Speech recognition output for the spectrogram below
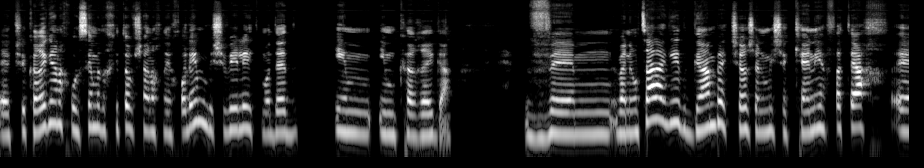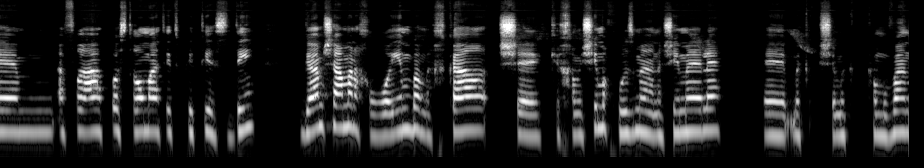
אה, כשכרגע אנחנו עושים את הכי טוב שאנחנו יכולים בשביל להתמודד עם, עם כרגע. ו, ואני רוצה להגיד גם בהקשר של מי שכן יפתח um, הפרעה פוסט-טראומטית PTSD, גם שם אנחנו רואים במחקר שכ-50% מהאנשים האלה, uh, שכמובן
